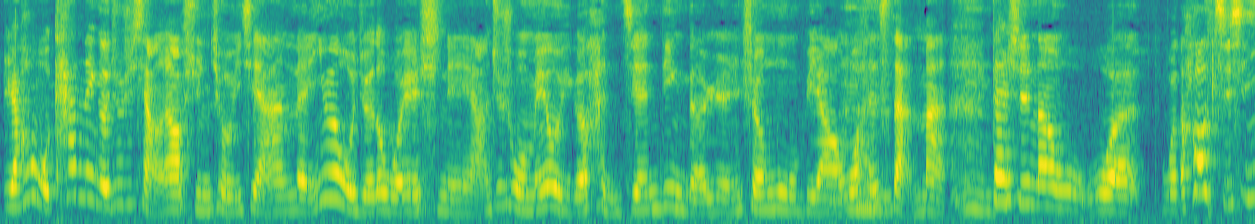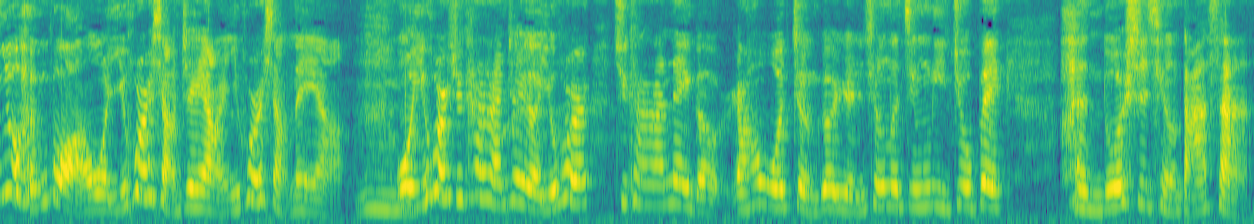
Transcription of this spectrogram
然后我看那个就是想要寻求一些安慰，因为我觉得我也是那样，就是我没有一个很坚定的人生目标，我很散漫。嗯但是呢，我我的好奇心又很广，我一会儿想这样，一会儿想那样，嗯我一会儿去看看这个，一会儿去看看那个，然后我整个人生的经历就被很多事情打散。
